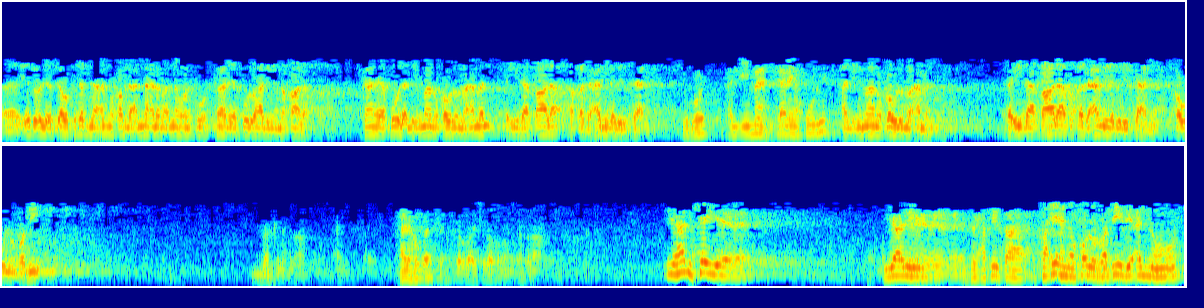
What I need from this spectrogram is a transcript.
آه، يدعو للإرجاء وكتبنا عنه قبل أن نعلم أنه كان يقول هذه المقالة. كان يقول الإيمان قول وعمل فإذا قال فقد عمل بلسانه. يقول الإيمان كان يقول الإيمان قول وعمل. فإذا قال فقد عمل بلسانه قول رديء. هذا هو هذا الشيء يعني في الحقيقة صحيح أنه قول الرديء لأنه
